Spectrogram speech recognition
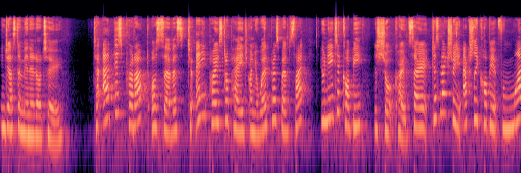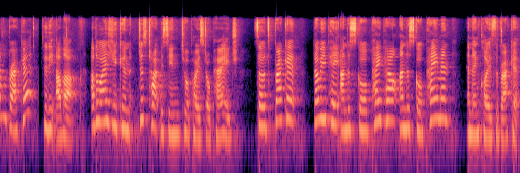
in just a minute or two. To add this product or service to any post or page on your WordPress website, you'll need to copy the shortcode. So just make sure you actually copy it from one bracket to the other. Otherwise, you can just type this into a post or page. So it's bracket WP underscore PayPal underscore payment and then close the bracket.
